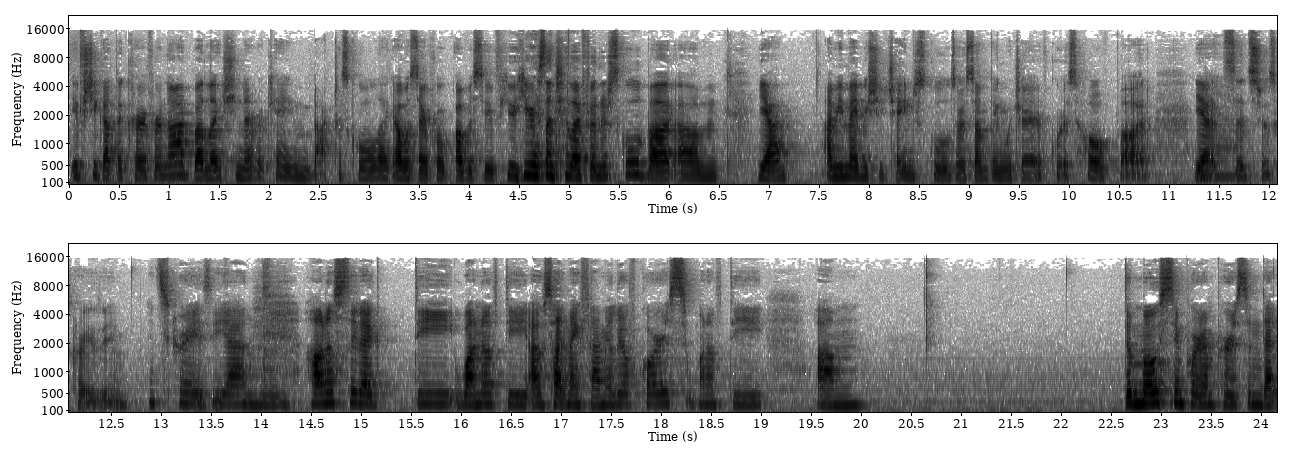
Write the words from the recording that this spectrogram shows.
if she got the curve or not but like she never came back to school like i was there for obviously a few years until i finished school but um yeah i mean maybe she changed schools or something which i of course hope but yeah, yeah. it's it's just crazy it's crazy yeah mm-hmm. honestly like the one of the outside my family of course one of the um the most important person that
